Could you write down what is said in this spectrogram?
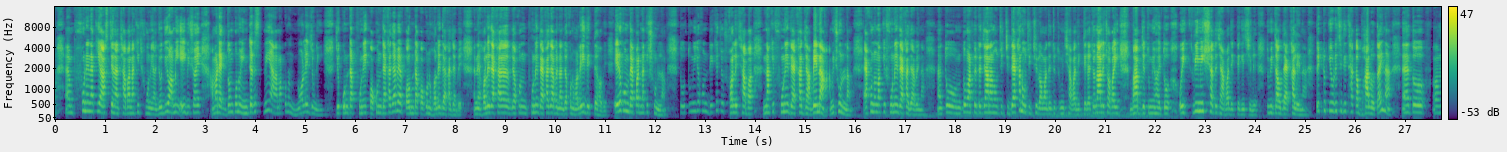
ফোনে নাকি আসছে না, ছাবা নাকি ফোনে যদিও আমি এই বিষয়ে আমার একদম কোনো ইন্টারেস্ট নেই আর আমার কোনো নলেজও নেই যে কোনটা ফোনে কখন দেখা যাবে আর কোনটা কখন হলে দেখা যাবে। মানে হলে দেখা, যখন ফোনে দেখা যাবে না, যখন হলেই দেখতে হবে। এরকম ব্যাপার নাকি শুনলাম। তো তুমি যখন দেখেছ হলে ছাবা, নাকি ফোনে দেখা যাবে না? আমি শুনলাম। এখনও নাকি ফোনে দেখা যাবে না। তো তোমার তো এটা জানানো উচিত দেখানো উচিত ছিল আমাদের যে তুমি ছাবা দেখতে গেছো। নাহলে সবাই ভাবছে তুমি হয়তো ওই ক্রিমির সাথে ছাবা দেখতে গেছিলে, তুমি তাও দেখালে না। তো একটু কিউরিসিটি থাকা ভালো, তাই না? তো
